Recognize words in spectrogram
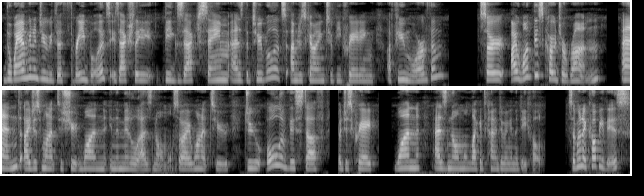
the way I'm going to do the three bullets is actually the exact same as the two bullets. I'm just going to be creating a few more of them. So I want this code to run and I just want it to shoot one in the middle as normal. So I want it to do all of this stuff, but just create one as normal like it's kind of doing in the default. So I'm going to copy this,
